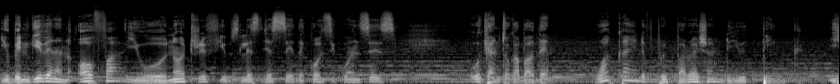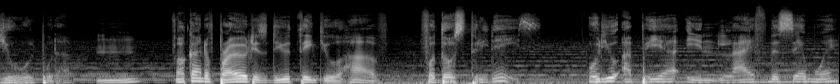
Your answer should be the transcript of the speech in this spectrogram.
You've been given an offer you will not refuse. Let's just say the consequences, we can talk about them. What kind of preparation do you think you will put up? Mhm. What kind of priorities do you think you will have for those three days? Will you appear in life the same way?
